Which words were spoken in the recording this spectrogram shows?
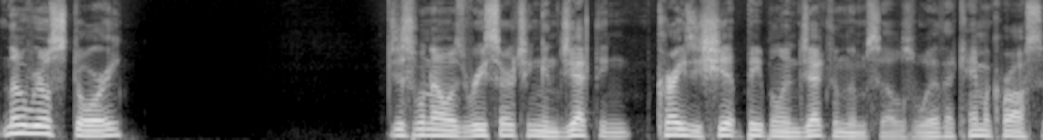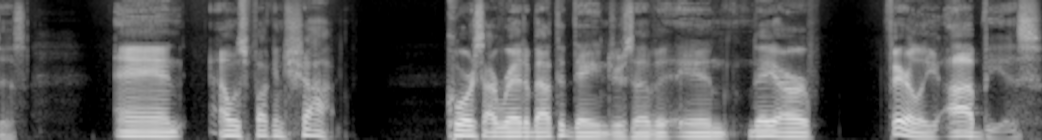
No real story. Just when I was researching injecting crazy shit people injecting themselves with, I came across this and I was fucking shocked. Of course, I read about the dangers of it and they are fairly obvious.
